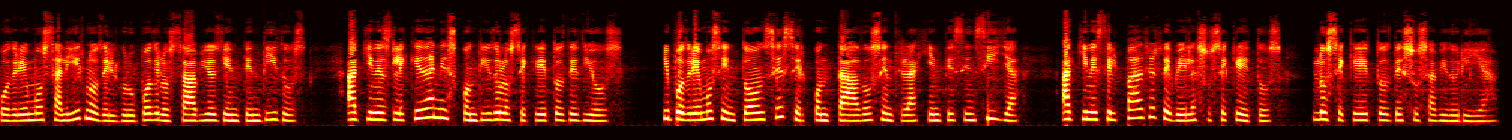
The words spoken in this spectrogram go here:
podremos salirnos del grupo de los sabios y entendidos, a quienes le quedan escondidos los secretos de Dios, y podremos entonces ser contados entre la gente sencilla, a quienes el Padre revela sus secretos, los secretos de su sabiduría.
